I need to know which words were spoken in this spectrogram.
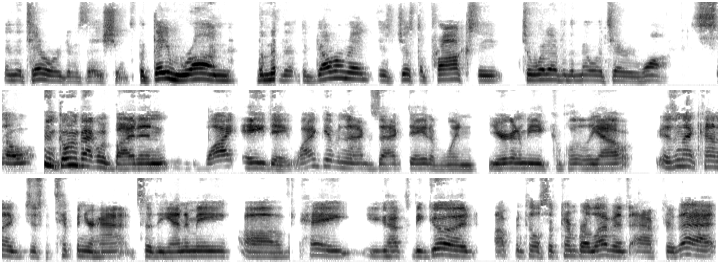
in the terror organizations, but they run the, the, the government is just a proxy to whatever the military wants. So going back with Biden, why a date? Why give an exact date of when you're going to be completely out? Isn't that kind of just tipping your hat to the enemy of, hey, you have to be good up until September 11th. After that,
